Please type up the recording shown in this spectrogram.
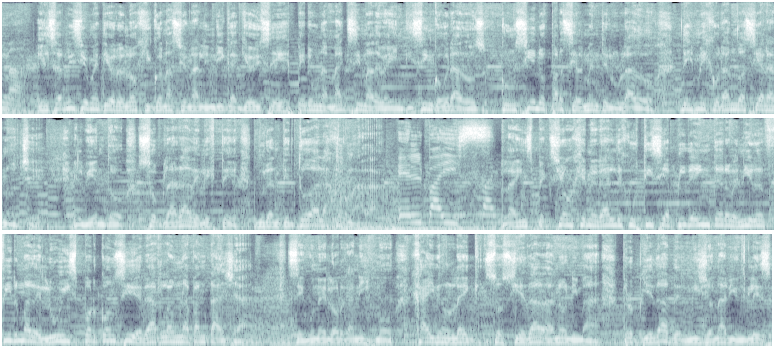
El clima. El Servicio Meteorológico Nacional indica que hoy se espera una máxima de 25 grados, con cielo parcialmente nublado, desmejorando hacia la noche. El viento soplará del este durante toda la jornada. El país. La Inspección General de Justicia pide intervenir firma de Luis por considerarla una pantalla. Según el organismo, Hayden Lake Sociedad Anónima, propiedad del millonario inglés,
